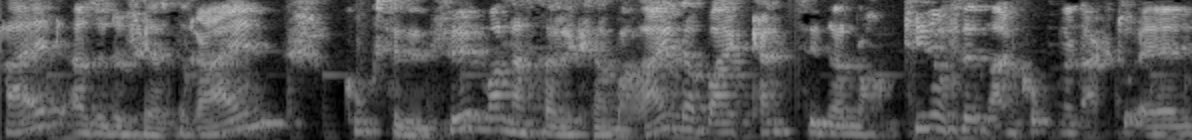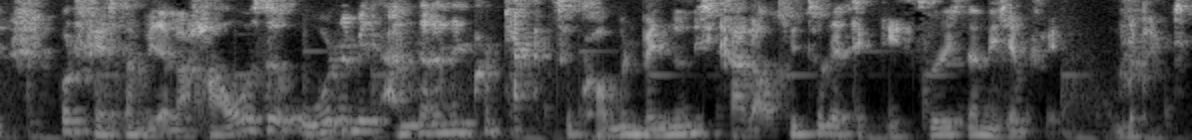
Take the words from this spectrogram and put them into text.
Halt, also du fährst rein, guckst dir den Film an, hast deine Knabbereien dabei, kannst dir dann noch einen Kinofilm angucken, einen aktuellen, und fährst dann wieder nach Hause, ohne mit anderen in Kontakt zu kommen, wenn du nicht gerade auf die Toilette gehst. Würde ich dann nicht empfehlen, unbedingt.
